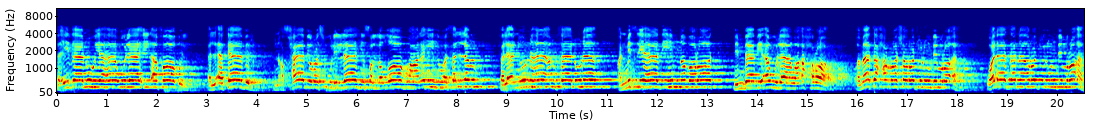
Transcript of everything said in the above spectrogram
فإذا نهي هؤلاء الأفاضل الأكابر من أصحاب رسول الله صلى الله عليه وسلم فلأن ينهى أمثالنا عن مثل هذه النظرات من باب أولى وأحرى. وما تحرش رجل بامرأة ولا زنى رجل بامرأة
